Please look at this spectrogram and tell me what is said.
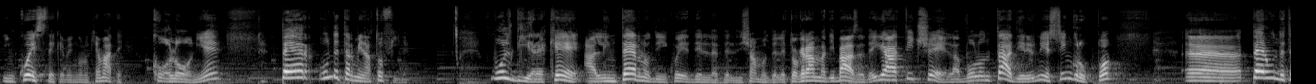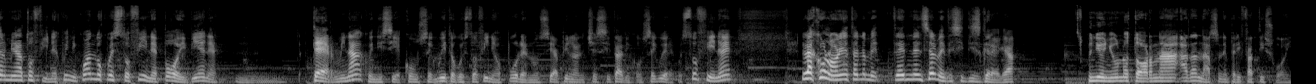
in queste che vengono chiamate colonie per un determinato fine vuol dire che all'interno di que- del, del, diciamo, dell'etogramma di base dei gatti c'è la volontà di riunirsi in gruppo eh, per un determinato fine. Quindi quando questo fine poi viene mh, termina, quindi si è conseguito questo fine oppure non si ha più la necessità di conseguire questo fine, la colonia tendenzialmente si disgrega. Quindi ognuno torna ad andarsene per i fatti suoi.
